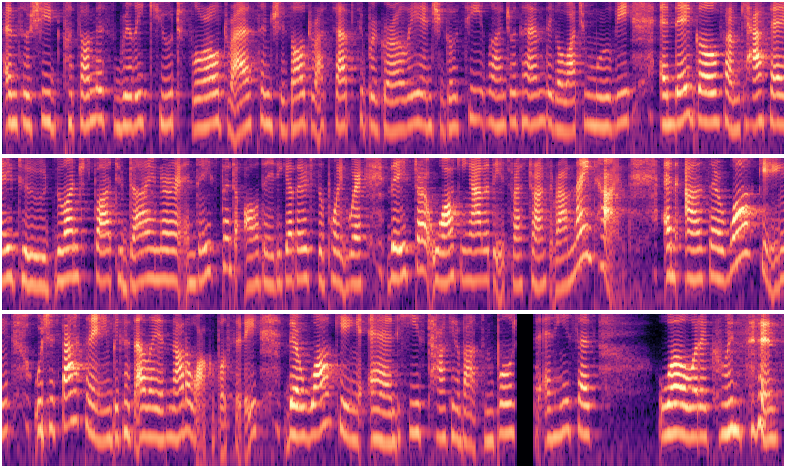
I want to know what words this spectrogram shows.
And so she puts on this really cute floral dress and she's all dressed up super girly and she goes to eat lunch with him. They go watch a movie and they go from cafe to lunch spot to diner and they spend all day together to the point where they start walking out of these restaurants around nighttime. And as they're walking, which is fascinating because LA is not a walkable city, they're walking and he's talking about some bullshit and he says, Whoa, what a coincidence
